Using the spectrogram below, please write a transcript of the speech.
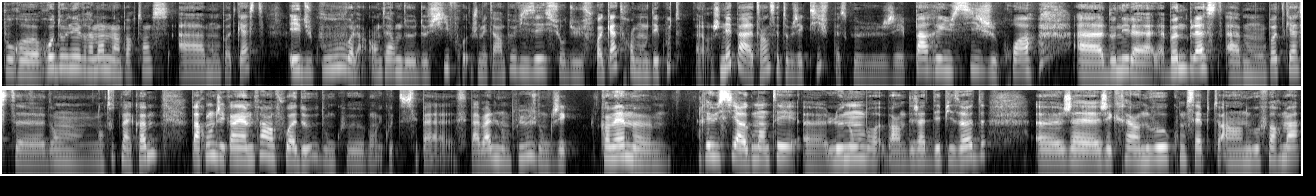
pour redonner vraiment de l'importance à mon podcast. Et du coup voilà en termes de, chiffres, je m'étais un peu visée sur du x4 en nombre d'écoutes. Alors, je n'ai pas atteint cet objectif parce que j'ai pas réussi, je crois, à donner la, bonne place à mon podcast euh, dans, toute ma com. Par contre, j'ai quand même fait un x2, donc euh, bon, écoute, c'est pas, c'est pas mal non plus. Donc, j'ai quand même. Euh, réussi à augmenter le nombre ben, déjà d'épisodes. j'ai créé un nouveau concept, un nouveau format,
